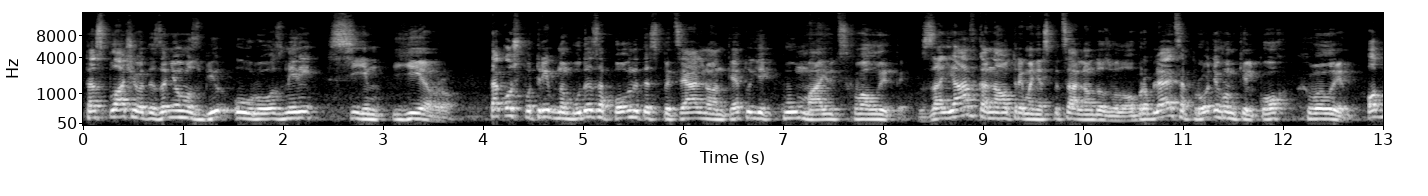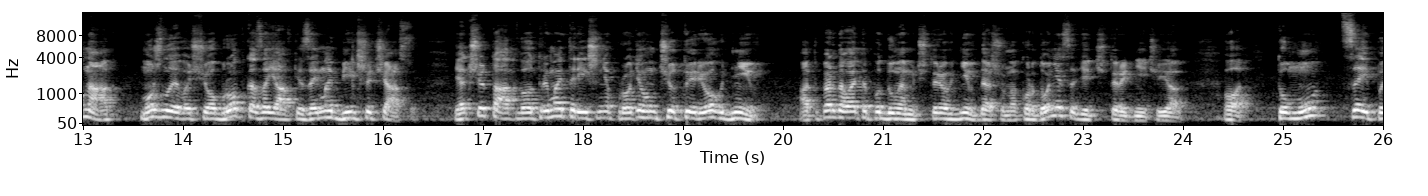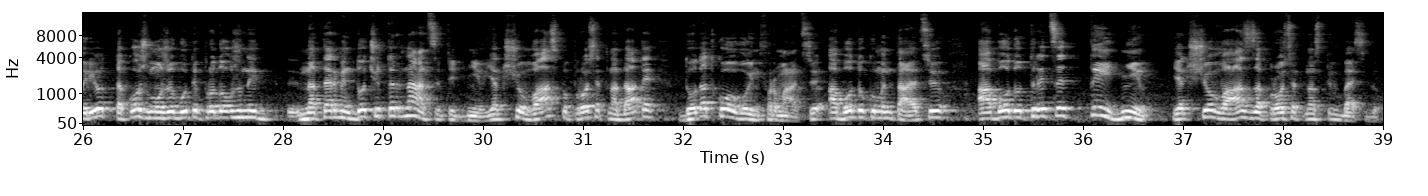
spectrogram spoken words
Та сплачувати за нього збір у розмірі 7 євро. Також потрібно буде заповнити спеціальну анкету, яку мають схвалити. Заявка на отримання спеціального дозволу обробляється протягом кількох хвилин. Однак можливо, що обробка заявки займе більше часу. Якщо так, ви отримаєте рішення протягом 4 днів. А тепер давайте подумаємо, 4 днів де що на кордоні сидіть 4 дні чи як. От. Тому цей період також може бути продовжений на термін до 14 днів, якщо вас попросять надати додаткову інформацію або документацію, або до 30 днів, якщо вас запросять на співбесіду.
